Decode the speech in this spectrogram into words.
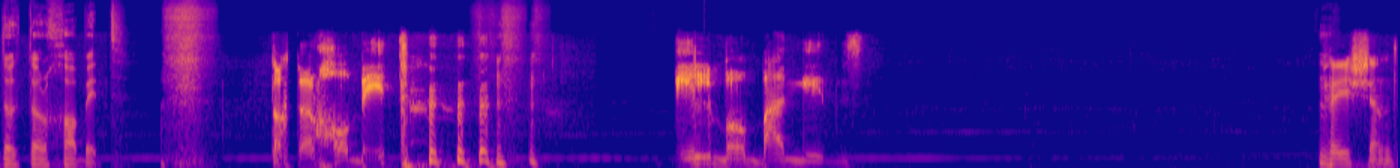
Doctor Hobbit. Doctor Hobbit. Bilbo Baggins. Patient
